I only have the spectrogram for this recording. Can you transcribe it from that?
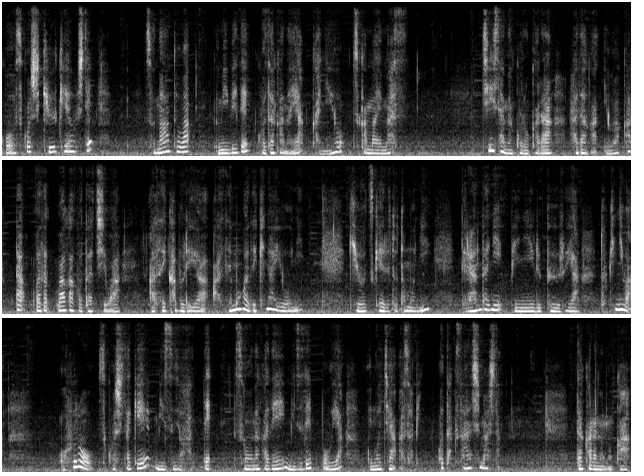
後少し休憩をしてその後は海辺で小魚やカニを捕まえます。小さな頃から肌が弱かった我が子たちは汗かぶれや汗もができないように気をつけるとともにベランダにビニールプールや時にはお風呂を少しだけ水を張ってその中で水鉄砲やおもちゃ遊びをたくさんしました。だからなのか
